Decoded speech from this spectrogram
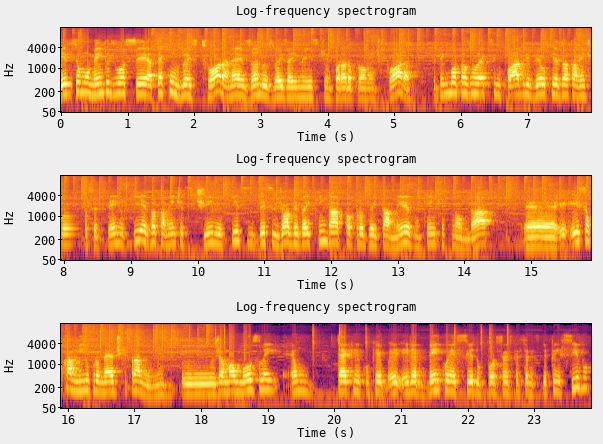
esse é o momento de você, até com os dois fora, né? Usando os dois aí no início de temporada provavelmente fora, você tem que botar os moleques em quadro e ver o que exatamente você tem, o que exatamente esse time, o que esses, desses jovens aí, quem dá para aproveitar mesmo, quem que não dá. É, esse é o caminho para o Magic para mim. E o Jamal Mosley é um técnico que ele é bem conhecido por ser um especialista defensivo,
